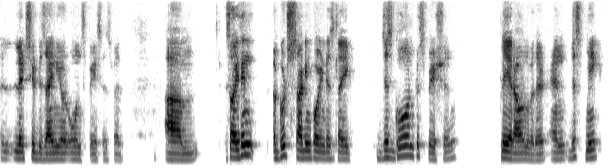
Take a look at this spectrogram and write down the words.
lets you design your own space as well. Um, so I think a good starting point is like just go on to spatial play around with it and just make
